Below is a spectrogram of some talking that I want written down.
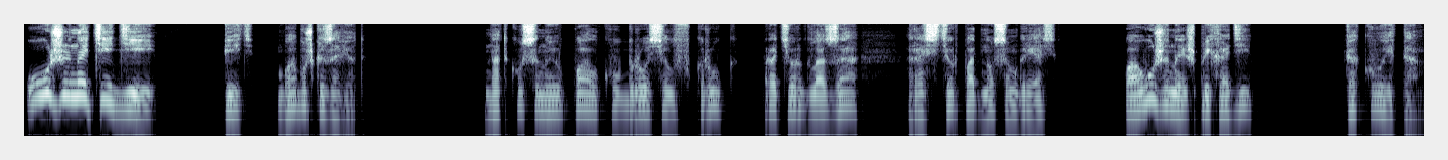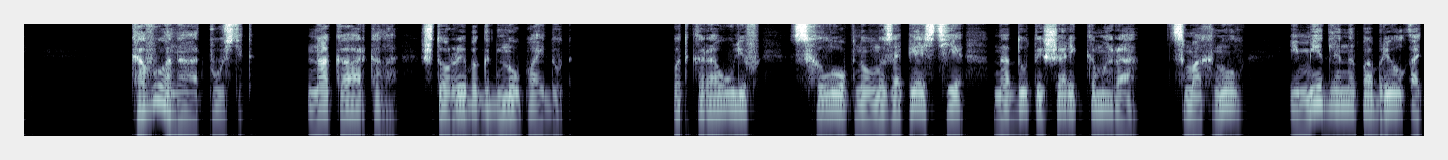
ужинать иди!» «Петь, бабушка зовет». Надкусанную палку бросил в круг, протер глаза, растер под носом грязь. «Поужинаешь, приходи». «Какое там? Кого она отпустит?» Накаркала, что рыба к дну пойдут. Подкараулив, схлопнул на запястье надутый шарик комара, смахнул и медленно побрел от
